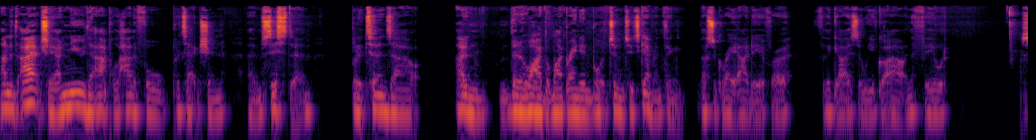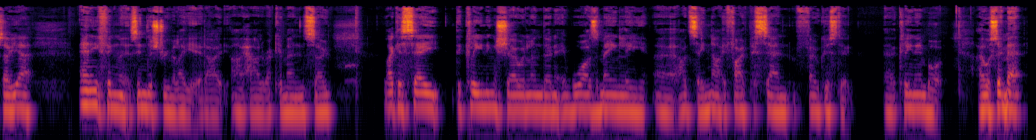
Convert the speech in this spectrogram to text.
and I actually I knew that Apple had a fall protection um, system, but it turns out I didn't don't know why, but my brain didn't put two and two together and think that's a great idea for for the guys that we've got out in the field. So yeah, anything that's industry related, I, I highly recommend. So, like I say, the cleaning show in London, it was mainly uh, I'd say ninety five percent focused at uh, cleaning, but I also met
